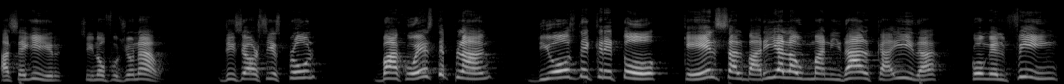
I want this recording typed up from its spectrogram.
a seguir si no funcionaba. Dice R.C. Sproul, bajo este plan, Dios decretó que Él salvaría a la humanidad caída con el fin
